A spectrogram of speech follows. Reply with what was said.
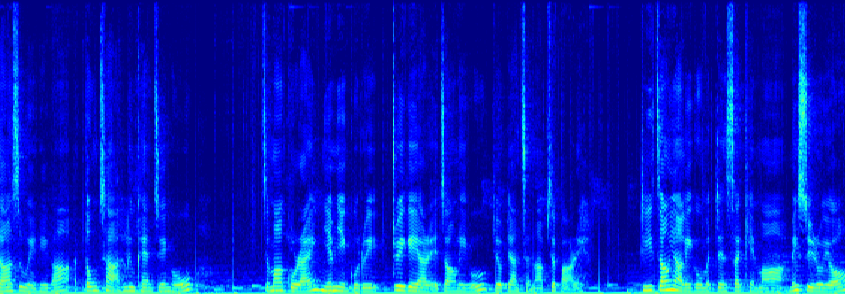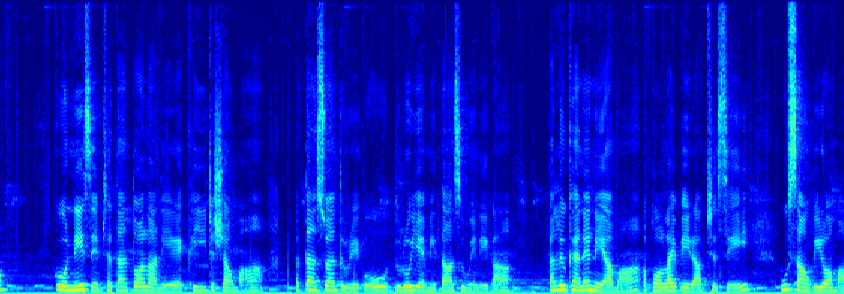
သားစုဝင်တွေကအတုံးချအလှခံခြင်းကိုကျမကိုယ်တိုင်မျက်မြင်ကိုယ်တွေ့တွေ့ခဲ့ရတဲ့အကြောင်းလေးကိုပြောပြချင်တာဖြစ်ပါတယ် ဒီအကြောင်းအရာလေးကိုမတင်ဆက်ခင်မှာမိတ်ဆွေတို့ရောကိုနေ့စဉ်ဖြတ်တန်းသွားလာနေတဲ့ခရီးတစ်လျှောက်မှာအတန်ဆွမ်းသူတွေကိုသူတို့ရဲ့မိသားစုဝင်တွေကအလှခံတဲ့နေရာမှာအဖော်လိုက်ပေးတာဖြစ်စေဥဆောင်ပြီးတော့မှ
